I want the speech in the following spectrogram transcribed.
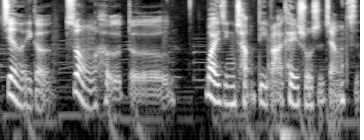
建了一个综合的。外景场地吧，可以说是这样子。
